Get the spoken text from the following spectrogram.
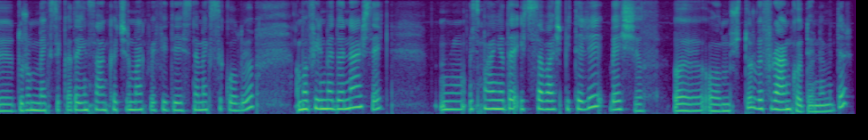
e, durum Meksika'da insan kaçırmak ve fidye istemek sık oluyor. Ama filme dönersek İspanya'da iç savaş biteli 5 yıl e, olmuştur ve Franco dönemidir.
